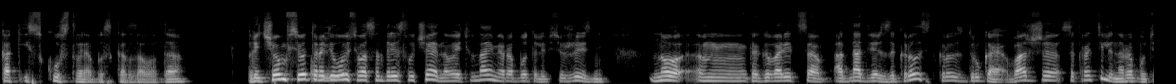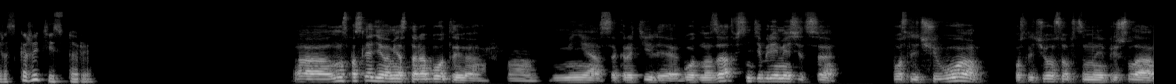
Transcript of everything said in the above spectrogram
как искусство, я бы сказала, да. Причем все это родилось у вас, Андрей, случайно. Вы ведь в найме работали всю жизнь. Но, как говорится, одна дверь закрылась, открылась другая. Вас же сократили на работе. Расскажите историю. А, ну, с последнего места работы а, меня сократили год назад, в сентябре месяце, после чего, после чего, собственно, и пришла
